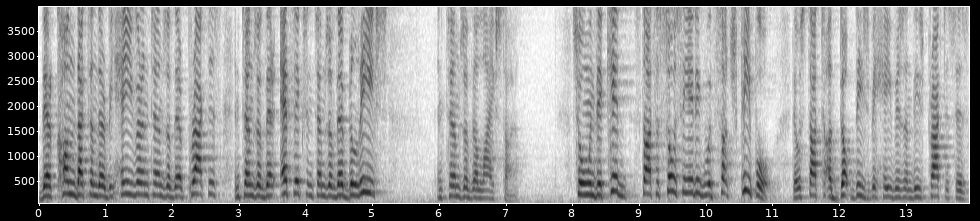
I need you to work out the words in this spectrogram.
their conduct and their behavior, in terms of their practice, in terms of their ethics, in terms of their beliefs, in terms of their lifestyle. So when the kid starts associating with such people, they will start to adopt these behaviors and these practices.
